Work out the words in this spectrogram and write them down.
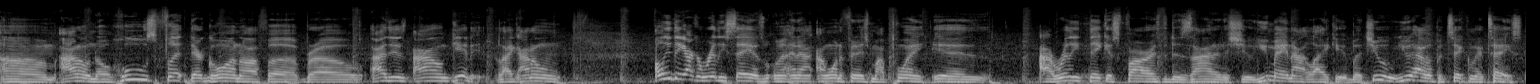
Um, I don't know whose foot they're going off of, bro. I just I don't get it. Like I don't. Only thing I can really say is, and I, I want to finish my point is, I really think as far as the design of the shoe, you may not like it, but you you have a particular taste.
